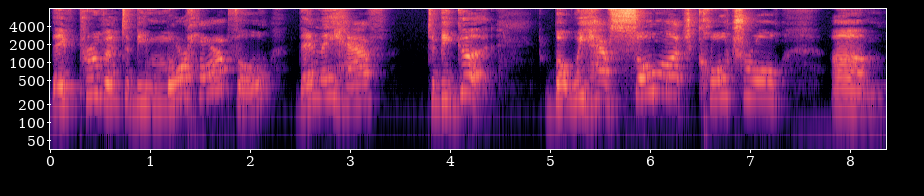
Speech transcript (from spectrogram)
They've proven to be more harmful than they have to be good. But we have so much cultural um,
